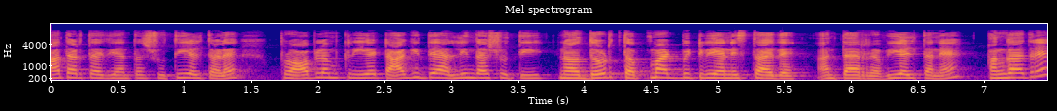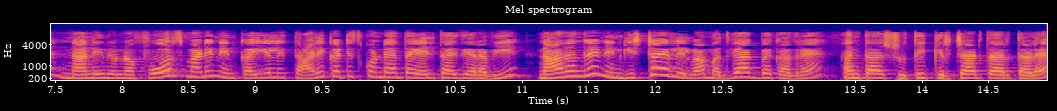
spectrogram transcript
ಮಾತಾಡ್ತಾ ಇದೀಯ ಅಂತ ಶ್ರುತಿ ಹೇಳ್ತಾಳೆ. ಪ್ರಾಬ್ಲಮ್ ಕ್ರಿಯೇಟ್ ಆಗಿದ್ದೆ ಅಲ್ಲಿಂದ ಶ್ರುತಿ, ನಾವು ದೊಡ್ಡ ತಪ್ಪು ಮಾಡಿಬಿಟ್ವಿ ಅನಿಸ್ತಾ ಇದೆ ಅಂತ ರವಿ ಹೇಳ್ತಾನೆ. ಹಂಗಾದ್ರೆ ನಾನು ಫೋರ್ಸ್ ಮಾಡಿ ನಿನ್ ಕೈಯಲ್ಲಿ ತಾಳಿ ಕಟ್ಟಿಸ್ಕೊಂಡೆ ಅಂತ ಹೇಳ್ತಾ ಇದೀಯ ರವಿ. ನಾನಂದ್ರೆ ನಿನ್ಗೆ ಇಷ್ಟ ಇರ್ಲಿಲ್ವಾ ಮದ್ವೆ ಆಗ್ಬೇಕಾದ್ರೆ? ಅಂತ ಶ್ರುತಿ ಕಿರ್ಚಾಡ್ತಾ ಇರ್ತಾಳೆ.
